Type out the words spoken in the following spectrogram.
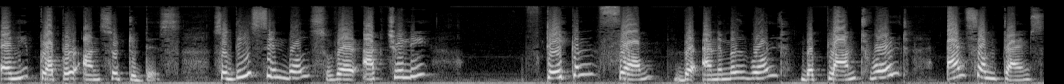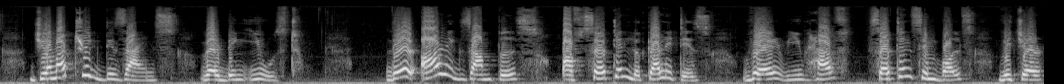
any proper answer to this. So, these symbols were actually taken from the animal world, the plant world and sometimes geometric designs were being used. There are examples of certain localities where we have certain symbols which are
